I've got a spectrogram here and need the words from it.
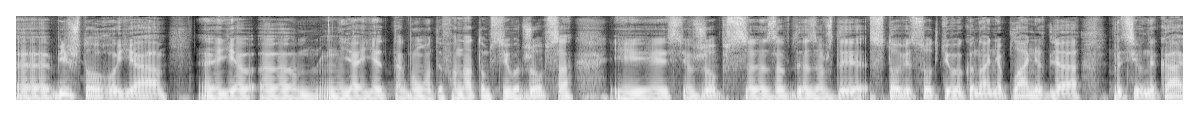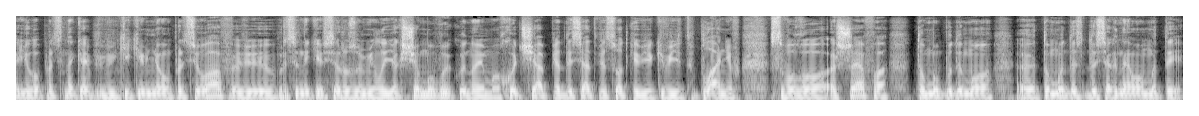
Е, більш того, я е, є, е, я є, так би мовити, фанатом Стіва Джобса, і Стів Джобс е, завжди, завжди 100% виконання планів для працівника, його працівника, який в ньому працював, працівники всі розуміли, якщо ми виконуємо хоча б 50% від- планів свого шефа, то ми будемо, е, то ми дос- досягнемо мети.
